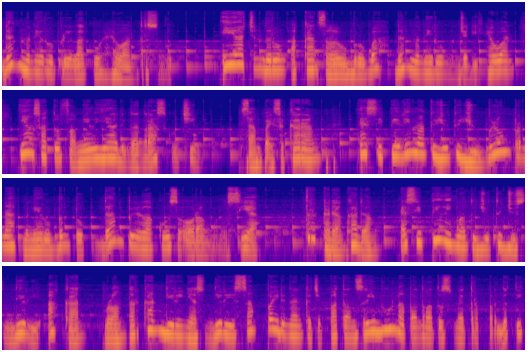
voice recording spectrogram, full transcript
dan meniru perilaku hewan tersebut. Ia cenderung akan selalu berubah dan meniru menjadi hewan yang satu familia dengan ras kucing. Sampai sekarang, SCP-577 belum pernah meniru bentuk dan perilaku seorang manusia. Terkadang-kadang, SCP-577 sendiri akan melontarkan dirinya sendiri sampai dengan kecepatan 1800 meter per detik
